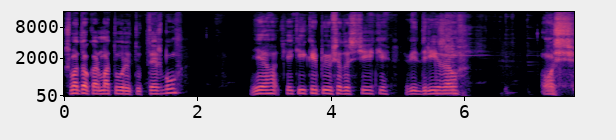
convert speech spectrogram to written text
Шматок арматури тут теж був, Є, який кріпився до стійки, відрізав. Ось.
